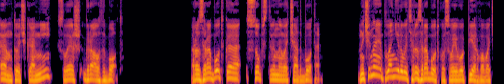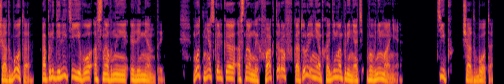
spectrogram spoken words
m.me/growthbot. Разработка собственного чат-бота. Начиная планировать разработку своего первого чат-бота, определите его основные элементы. Вот несколько основных факторов, которые необходимо принять во внимание. Тип чат-бота.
